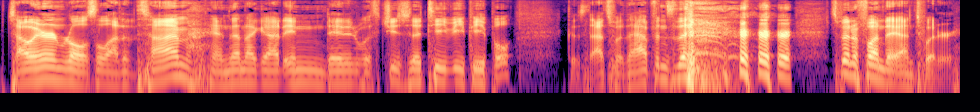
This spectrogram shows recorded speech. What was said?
that's how Aaron rolls a lot of the time. And then I got inundated with a TV people because that's what happens there. it's been a fun day on Twitter.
